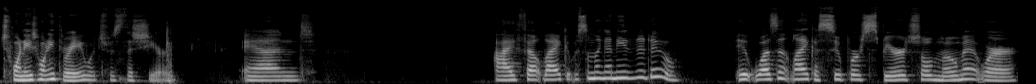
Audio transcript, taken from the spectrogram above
2023, which was this year. And I felt like it was something I needed to do. It wasn't like a super spiritual moment where,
